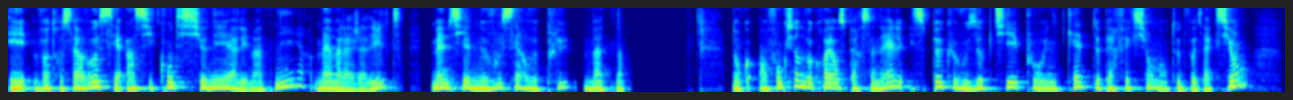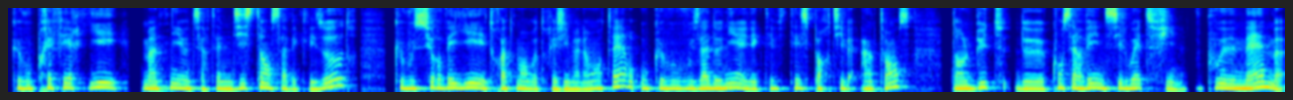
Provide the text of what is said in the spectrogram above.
et votre cerveau s'est ainsi conditionné à les maintenir, même à l'âge adulte, même si elles ne vous servent plus maintenant. Donc en fonction de vos croyances personnelles, il se peut que vous optiez pour une quête de perfection dans toutes vos actions, que vous préfériez maintenir une certaine distance avec les autres, que vous surveillez étroitement votre régime alimentaire ou que vous vous adonniez à une activité sportive intense dans le but de conserver une silhouette fine. Vous pouvez même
